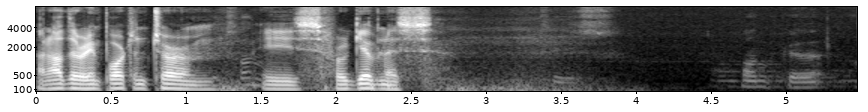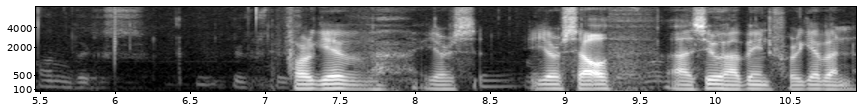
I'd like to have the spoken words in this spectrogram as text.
Another important term is forgiveness. Forgive yours, yourself as you have been forgiven.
